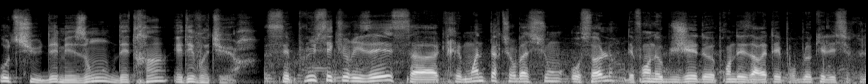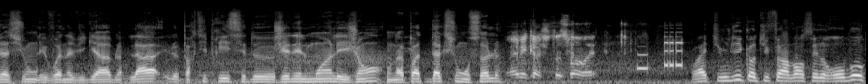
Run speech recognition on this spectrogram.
au-dessus des maisons, des trains et des voitures. C'est plus sécurisé, ça crée moins de perturbations au sol. Des fois, on est obligé de prendre des arrêtés pour bloquer les circulations, les voies navigables. Là, le parti pris, c'est de gêner le moins les gens. On n'a pas d'action au sol. Ouais, Mika, je te sois, ouais. Ouais, tu me dis quand tu fais avancer le robot.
